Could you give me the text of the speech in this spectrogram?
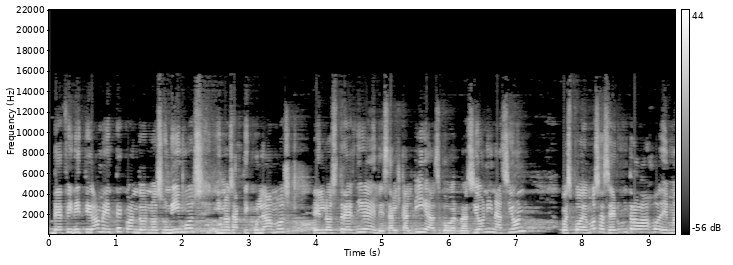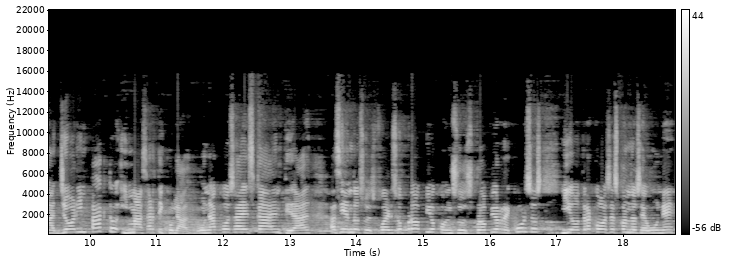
Definitivamente cuando nos unimos y nos articulamos en los tres niveles, alcaldías, gobernación y nación, pues podemos hacer un trabajo de mayor impacto y más articulado. Una cosa es cada entidad haciendo su esfuerzo propio con sus propios recursos y otra cosa es cuando se une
